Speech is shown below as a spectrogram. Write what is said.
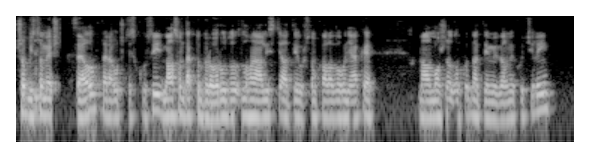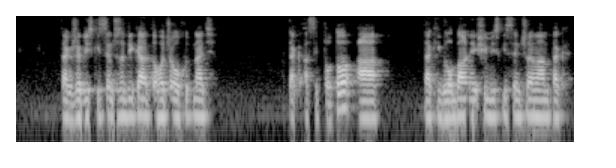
čo by som ešte chcel, teda určite skúsiť. Mal som takto broru dosť dlho na liste, ale tie už som, chvála Bohu, nejaké mal možnosť ochutnať, tie mi veľmi chutili. Takže whisky sem, čo sa týka toho, čo ochutnať, tak asi toto. A taký globálnejší whisky sen, čo ja mám, tak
